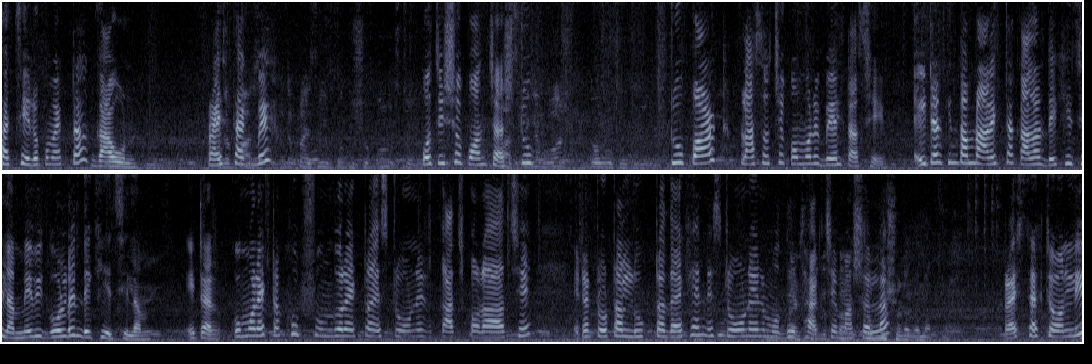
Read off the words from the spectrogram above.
থাকছে এরকম একটা গাউন প্রাইস থাকবে পঁচিশশো পঞ্চাশ টু। টু পার্ট প্লাস হচ্ছে কোমরে বেল্ট আছে। এইটার কিন্তু আমরা আরেকটা কালার দেখিয়েছিলাম মেবি গোল্ডেন দেখিয়েছিলাম। এটার কোমরে একটা খুব সুন্দর একটা স্টোনের কাজ করা আছে। এটা টোটাল লুকটা দেখেন স্টোনের মধ্যে থাকছে মাসাল্লাহ প্রাইস থাকছে অনলি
